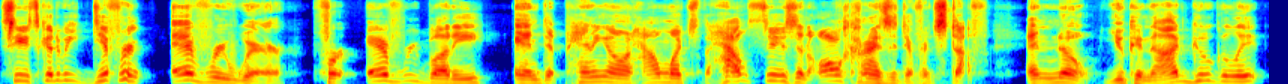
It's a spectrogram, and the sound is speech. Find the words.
See, it's going to be different everywhere for everybody, and depending on how much the house is, and all kinds of different stuff. And no, you cannot Google it.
